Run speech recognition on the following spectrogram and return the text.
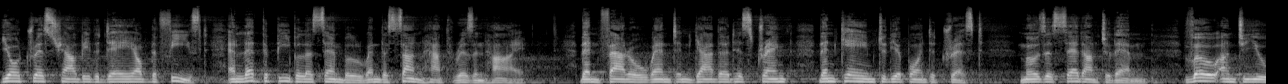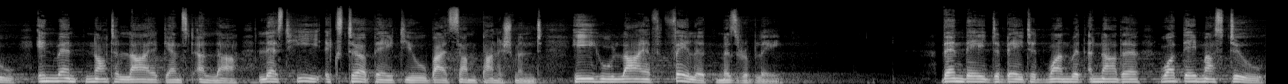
Your tryst shall be the day of the feast, and let the people assemble when the sun hath risen high. Then Pharaoh went and gathered his strength, then came to the appointed tryst. Moses said unto them, Woe unto you, invent not a lie against Allah, lest He extirpate you by some punishment. He who lieth faileth miserably. Then they debated one with another what they must do,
